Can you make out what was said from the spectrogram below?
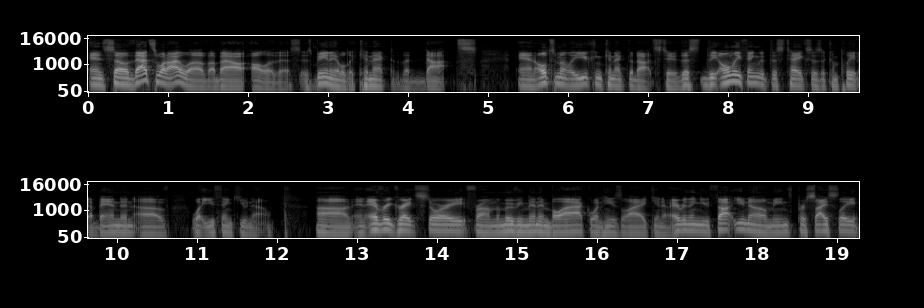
And so that's what i love about all of this is being able to connect the dots and ultimately you can connect the dots too. This the only thing that this takes is a complete abandon of what you think you know. Um, and every great story from the movie men in black when he's like you know everything you thought you know means precisely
